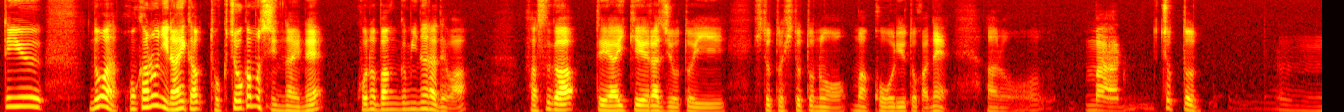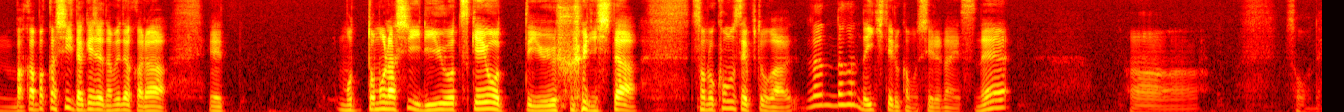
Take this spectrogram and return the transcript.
っていうのは他のにないか特徴かもしんないね。この番組ならでは。さすが出会い系ラジオといい人と人との、まあ、交流とかね。あのまあちょっと、うん、バカバカしいだけじゃダメだからえっもっともらしい理由をつけようっていうふうにしたそのコンセプトがなんだかんだ生きてるかもしれないですね。あそうね。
